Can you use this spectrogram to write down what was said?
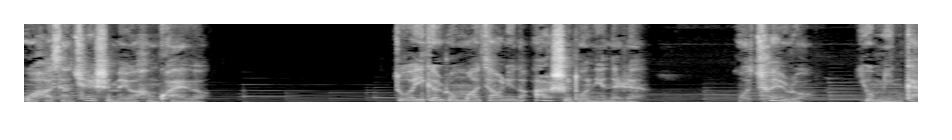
我好像确实没有很快乐。作为一个容貌焦虑了二十多年的人，我脆弱又敏感，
